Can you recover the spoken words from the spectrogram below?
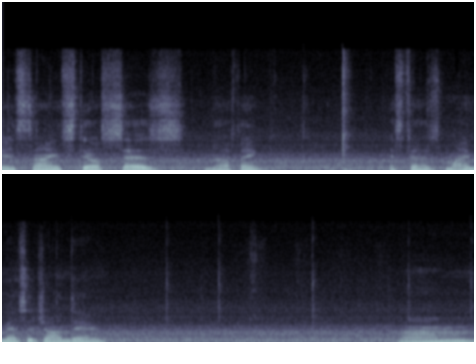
Okay, sign still says nothing. It still has my message on there. Um.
